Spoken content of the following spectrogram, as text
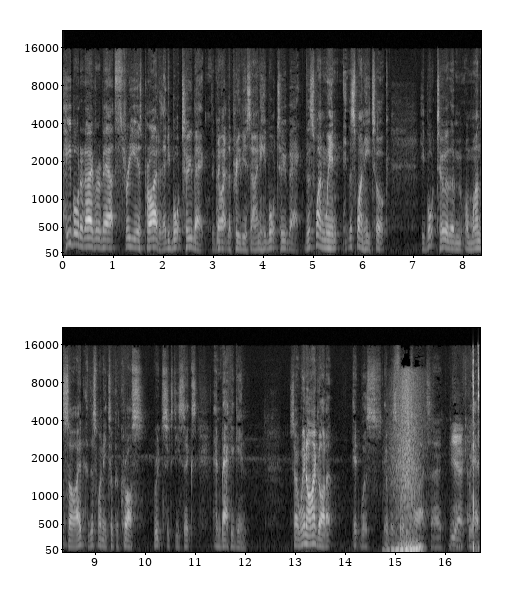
He bought it over about three years prior to that. He bought two back. The guy, Okay. the previous owner, he bought two back. This one went. This one he took. He bought two of them on one side. This one he took across Route 66 and back again. So when I got it, it was it was fully tired. So Yeah, know, okay. we had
